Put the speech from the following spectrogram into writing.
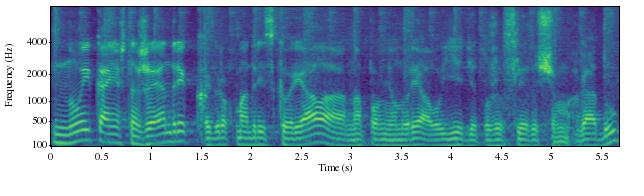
Ну и, конечно же, Эндрик, игрок мадридского Реала. Напомню, он в Реал уедет уже в следующем году,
